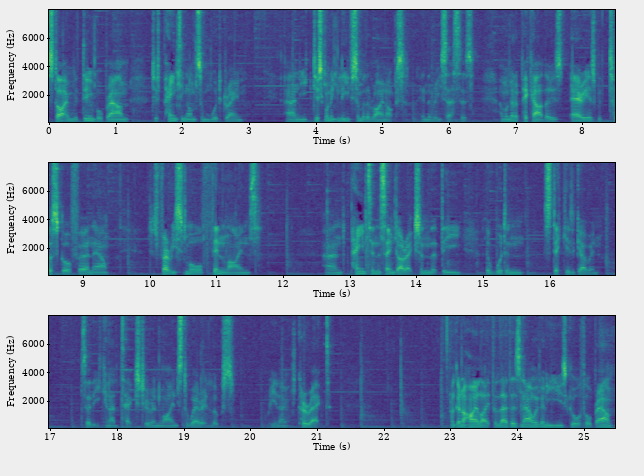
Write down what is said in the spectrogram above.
starting with Doombull Brown, just painting on some wood grain, and you just want to leave some of the Rhinox in the recesses. And we're going to pick out those areas with Tuskgor fur now, just very small, thin lines, and paint in the same direction that the the wooden stick is going, so that you can add texture and lines to where it looks, you know, correct. We're going to highlight the leathers now, we're going to use Gorthor Brown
